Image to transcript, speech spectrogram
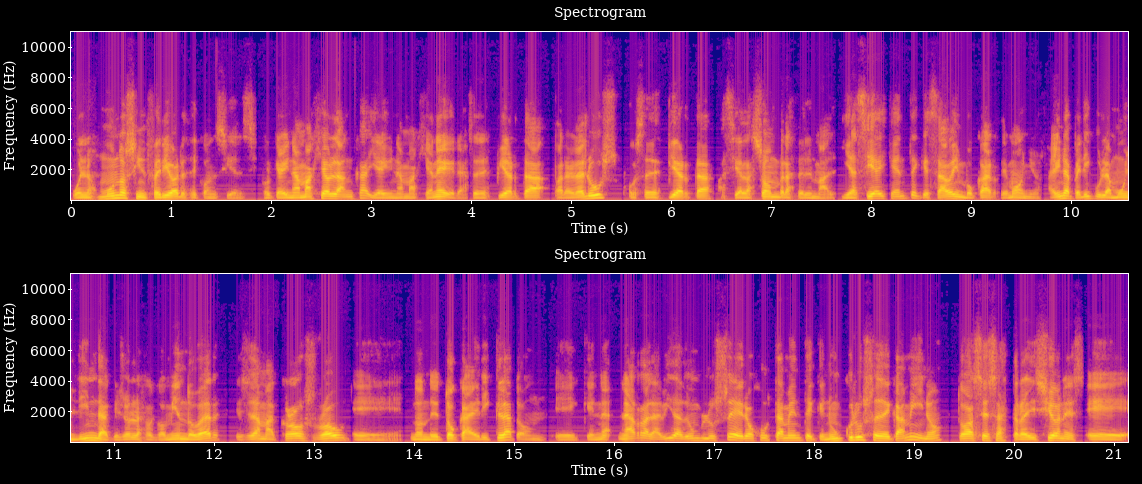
o en los mundos inferiores de conciencia. Porque hay una magia blanca y hay una magia negra. Se despierta para la luz o se despierta hacia las sombras del mal. Y así hay gente que sabe invocar demonios. Hay una película muy linda que yo les recomiendo ver que se llama Crossroad, eh, donde toca Eric Clapton, eh, que narra la vida de un blusero justamente que en un cruce de camino, todas esas tradiciones tradiciones eh,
